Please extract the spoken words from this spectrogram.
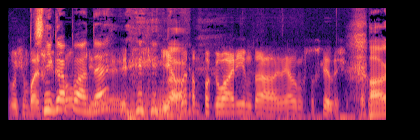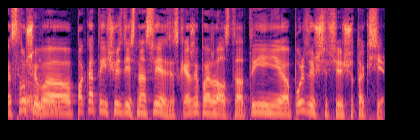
очень большие Снегопад, пробки. да? И да. об этом поговорим, да, я думаю, что следующий. А, слушай, пока ты еще здесь на связи, скажи, пожалуйста, а ты пользуешься все еще такси?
